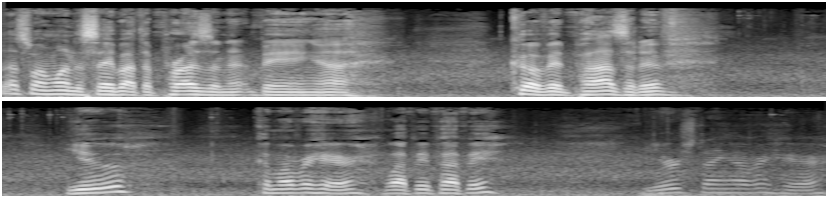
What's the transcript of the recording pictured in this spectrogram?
So that's what I wanted to say about the president being uh, COVID positive. You come over here, Wappy Peppy. You're staying over here.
